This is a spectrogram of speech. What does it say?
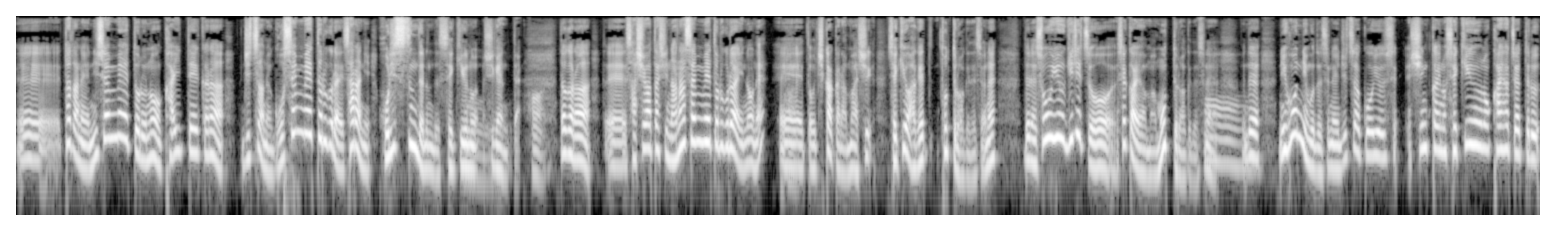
えーただね、2000メートルの海底から、実はね、5000メートルぐらいさらに掘り進んでるんです、石油の資源って。はだから、えー差し渡し7000メートルぐらいのね、えーと、地下から、まあ、し石油を上げ、取ってるわけですよね。でね、そういう技術を世界はまあ持ってるわけですいね。はあで、日本にもですね、実はこういうせ深海の石油の開発をやってる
